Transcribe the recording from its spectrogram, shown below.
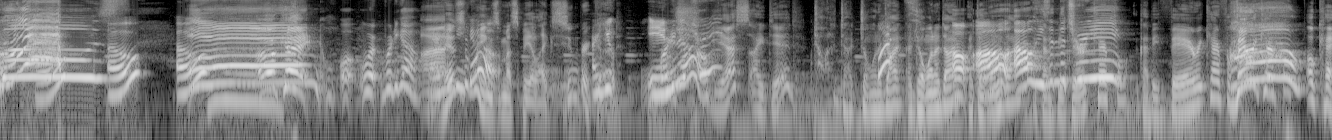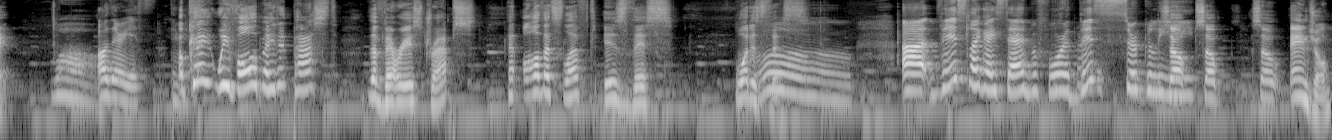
he. Oh, oh. Okay. And wh- wh- where'd he go? Uh, His he go? wings must be like super good. Are you in Where'd the go? tree? Yes, I did. Don't want to die. Don't want to die. I don't want to die. Oh, I don't wanna oh, die. oh, I he's gotta in be the very tree. Careful. I gotta be very careful. Very Oh. careful. Okay. Whoa. Oh, there he is. There he is. Okay, we've all made it past the various traps, and all that's left is this. What is this? Oh. Uh, this, like I said before, this circly. So, so, so, Angel,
